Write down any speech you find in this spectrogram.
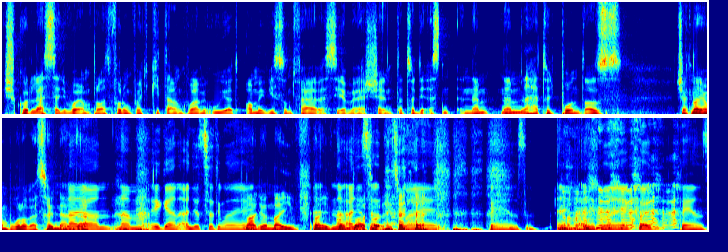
és akkor lesz egy olyan platformunk, vagy kitálunk valami újat, ami viszont felveszi a versenyt. Tehát, hogy ezt nem, nem lehet, hogy pont az csak nagyon bólogatsz, hogy nem, nagyon, de... Nem, igen, annyit szeretnék mondani. Nagyon naív, naív na, Annyit szeretnék mondani, pénz. Annyit mondani, hogy pénz.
